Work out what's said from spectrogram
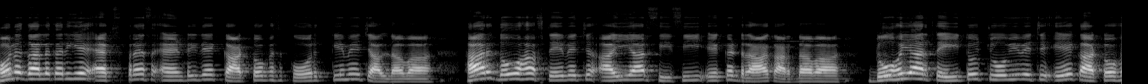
ਹੁਣ ਗੱਲ ਕਰੀਏ ਐਕਸਪ੍ਰੈਸ ਐਂਟਰੀ ਦੇ ਕੱਟ ਆਫ ਸਕੋਰ ਕਿਵੇਂ ਚੱਲਦਾ ਵਾ। ਹਰ 2 ਹਫ਼ਤੇ ਵਿੱਚ IRCC ਇੱਕ ਡਰਾ ਕਰਦਾ ਵਾ। 2023 ਤੋਂ 24 ਵਿੱਚ ਇਹ ਕੱਟ ਆਫ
